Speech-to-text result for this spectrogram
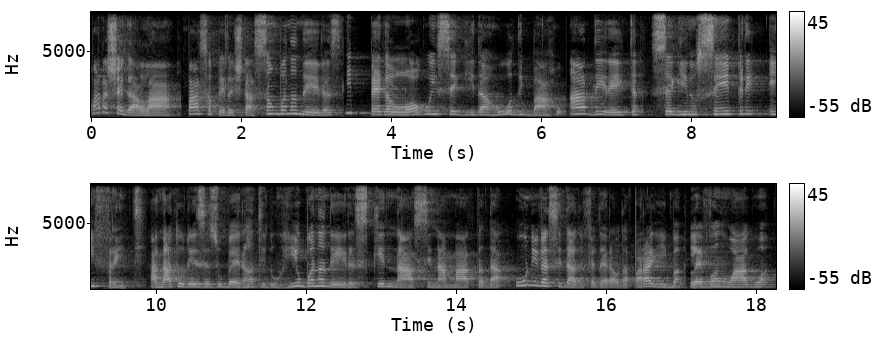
para chegar lá, passa pela estação Bananeiras e pega logo em seguida a Rua de Barro à direita, seguindo sempre em frente. A natureza exuberante do Rio Bananeiras, que nasce na mata da Universidade Federal da Paraíba, levando água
